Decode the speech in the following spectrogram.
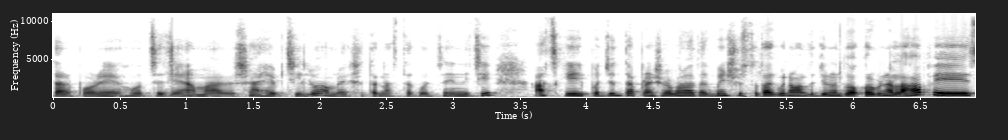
তারপরে হচ্ছে যে আমার সাহেব ছিল, আমরা একসাথে নাস্তা করে নিচ্ছি আজকে এই পর্যন্ত, আপনারা সবাই ভালো থাকবেন, সুস্থ থাকবেন, আমাদের জন্য দোয়া করবেন। আল্লাহ হাফেজ।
